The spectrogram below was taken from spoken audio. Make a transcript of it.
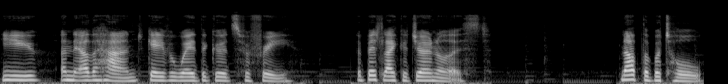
You, on the other hand, gave away the goods for free, a bit like a journalist. Not the butthole.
